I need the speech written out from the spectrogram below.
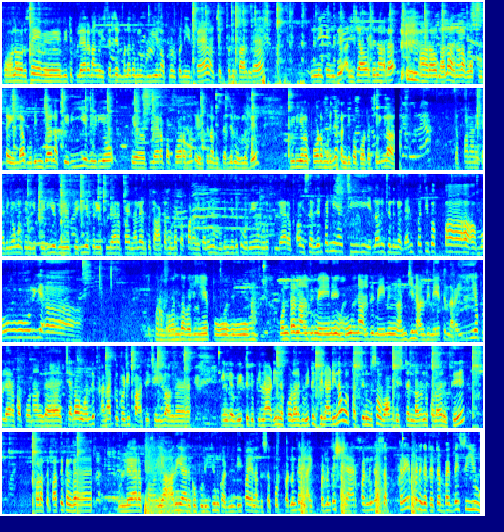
போன வருஷம் என் வீட்டு பிள்ளையார நாங்கள் விசர்ஜன் பண்ணது உங்களுக்கு வீடியோ நான் அப்லோட் பண்ணியிருப்பேன். செக் பண்ணி பாருங்கள் இன்றைக்கி வந்து அஞ்சாவது நாள் ஆறாவது நாள். அதனால் அவ்வளோ கூட்டம் இல்லை. முடிஞ்சால் நான் பெரிய வீடியோ பிள்ளையாரப்பா போகிற போது எடுத்து நான் விசர்ஜன் உங்களுக்கு வீடியோவில் போட முடிஞ்சால் கண்டிப்பாக போடுறேன். சரிங்களா? தப்பாக நினைக்காதீங்க. உங்களுக்கு இன்றைக்கி பெரிய பெரிய பெரிய பிள்ளையாரப்பா என்னால் எடுத்து காட்ட முடியல. தப்பாக நினைக்காதீங்க. முடிஞ்சதுக்கு ஒரே ஒரு பிள்ளையாரப்பா விசர்ஜன் பண்ணியாச்சு. எல்லோரும் சொல்லுங்கள் கணபதி பப்பா மோரியா. இப்போ நம்ம வந்த வழியே போவோம். ஒன்றரை நாள்து மெயின் மூணு நாள்து மெயின் அஞ்சு நாளுது நேற்று நிறைய பிள்ளையாரப்பா போனாங்க. சிலவங்க வந்து கணக்குப்படி பார்த்து செய்வாங்க. எங்கள் வீட்டுக்கு பின்னாடி இந்த குளம் இருக்குது வீட்டுக்கு பின்னாடினா ஒரு பத்து நிமிஷம் வாக் டிஸ்டன்ஸில் தான் இந்த குளம் இருக்குது குளத்தை பார்த்துக்கோங்க. பிள்ளையாரப்பா யார் யாருக்கு பிடிக்கும் கண்டிப்பாக எனக்கு சப்போர்ட் பண்ணுங்கள் லைக் பண்ணுங்கள் ஷேர் பண்ணுங்கள் சப்ஸ்கிரைப் பண்ணுங்கள் பை பை சி யூ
